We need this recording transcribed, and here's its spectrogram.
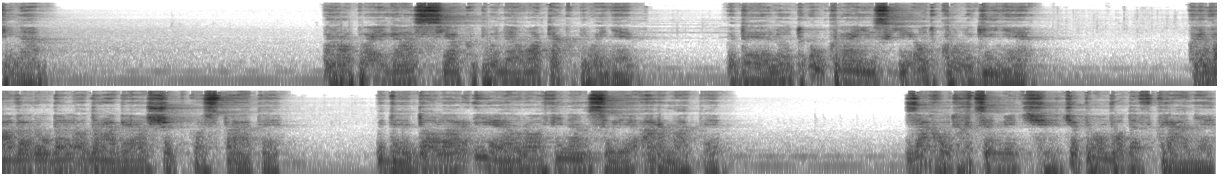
Putina. Ropa i gaz jak płynęła, tak płynie, gdy lud ukraiński od kul ginie. Krwawy rubel odrabia szybko straty, gdy dolar i euro finansuje armaty. Zachód chce mieć ciepłą wodę w kranie,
